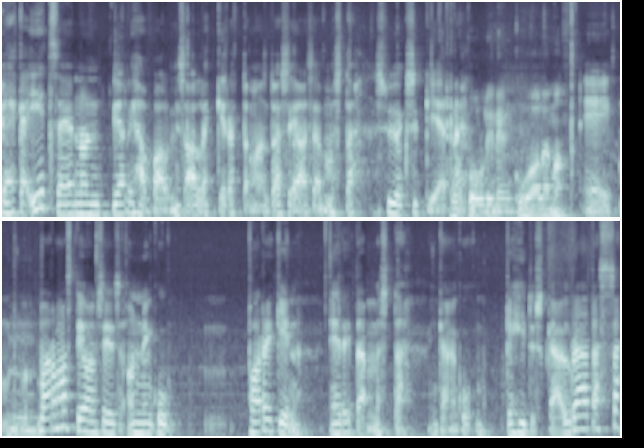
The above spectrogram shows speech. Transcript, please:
ehkä itse en ole nyt vielä ihan valmis allekirjoittamaan tosiaan semmoista syöksykierre. Lopullinen kuolema. Ei. Mm. Varmasti on siis on niinku parikin eri tämmöistä ikään kuin kehityskäyrää tässä.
